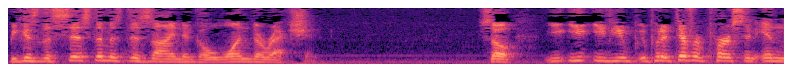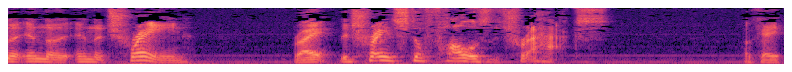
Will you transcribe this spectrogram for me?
Because the system is designed to go one direction. So you, you, if you put a different person in the in the in the train, right? The train still follows the tracks. Okay,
